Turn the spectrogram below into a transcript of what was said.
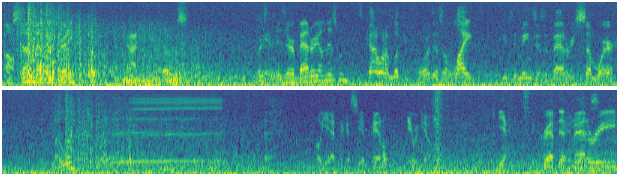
Your Oh, sunmelon's ready. God those. Is there a battery on this one? It's kind of what I'm looking for. There's a light. Usually means there's a battery somewhere. Lower? Uh, yeah, I think I see a panel. Here we go. Yeah, grab that There battery.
